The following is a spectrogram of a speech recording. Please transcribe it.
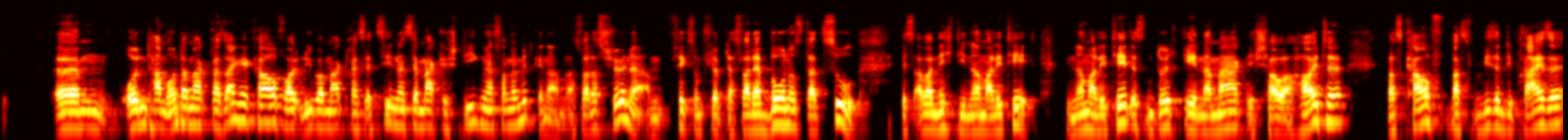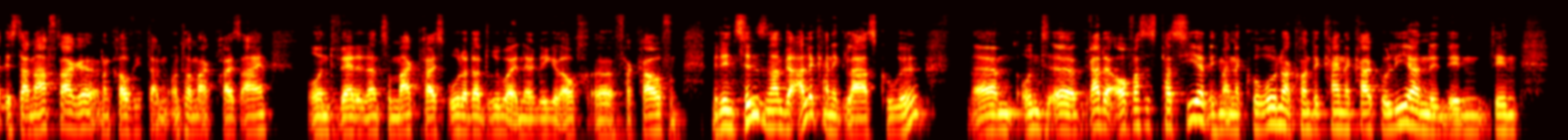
ähm, und haben unter Marktpreis eingekauft, wollten über Marktpreis erzielen, dann ist der Markt gestiegen, das haben wir mitgenommen. Das war das Schöne am Fix und Flip. Das war der Bonus dazu, ist aber nicht die Normalität. Die Normalität ist ein durchgehender Markt. Ich schaue heute, was kauf, was, wie sind die Preise, ist da Nachfrage und dann kaufe ich dann unter Marktpreis ein und werde dann zum Marktpreis oder darüber in der Regel auch äh, verkaufen. Mit den Zinsen haben wir alle keine Glaskugel. Ähm, und äh, gerade auch, was ist passiert? Ich meine, Corona konnte keiner kalkulieren, den, den, den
